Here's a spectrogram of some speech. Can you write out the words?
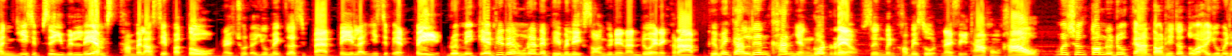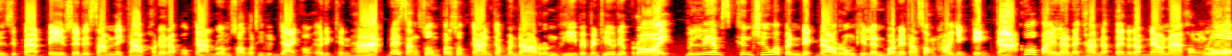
2023-2024 วิลเลียมส์ทำไปแล้ว 10 ประตู ในชุดอายุไม่เกิน 18 ปีและ 21 ปี โดยมีเกมที่ได้ลงเล่นในพรีเมียร์ลีก 2 อยู่ในนั้นด้วยนะครับ ถือเป็นการเลื่อนขั้นอย่างรวดเร็ว ซึ่งเป็นข้อพิสูจน์ในฝีเท้าของเขา เมื่อช่วงต้นฤดูกาลตอนที่เจ้าตัวอายุไม่ถึง 18 ปีเสียด้วยซ้ำนะครับ เขาได้รับโอกาสร่วมซ้อมกับทีมชุดใหญ่ของเอริกเทนฮากได้สั่งสมประสบการณ์กับบรรดารุ่นพี่ไปเป็นที่เรียบร้อย วิลเลียมส์ขึ้นชื่อว่าเป็นเด็กดาวรุ่งที่เล่นบอลได้ทั้งสองเท้าอย่างเก่งกาจทั่วไปแล้วนะครับนักเตะระดับแนวหน้าของโลก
